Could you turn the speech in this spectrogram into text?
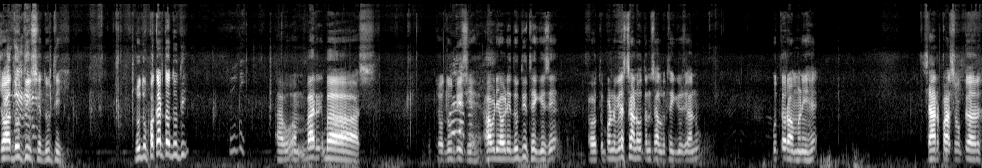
જો આ દૂધી છે, દૂધી. રુદુ પકડતો દૂધી? બાર, બસ. જો દૂધી છે, આવડી આવડી દૂધી થઈ ગઈ છે. હવે તો પણ વેચાણ હોતન ચાલુ થઈ ગયું છે આનું. ઉતરવા મળી છે ચાર પાંચ વખત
